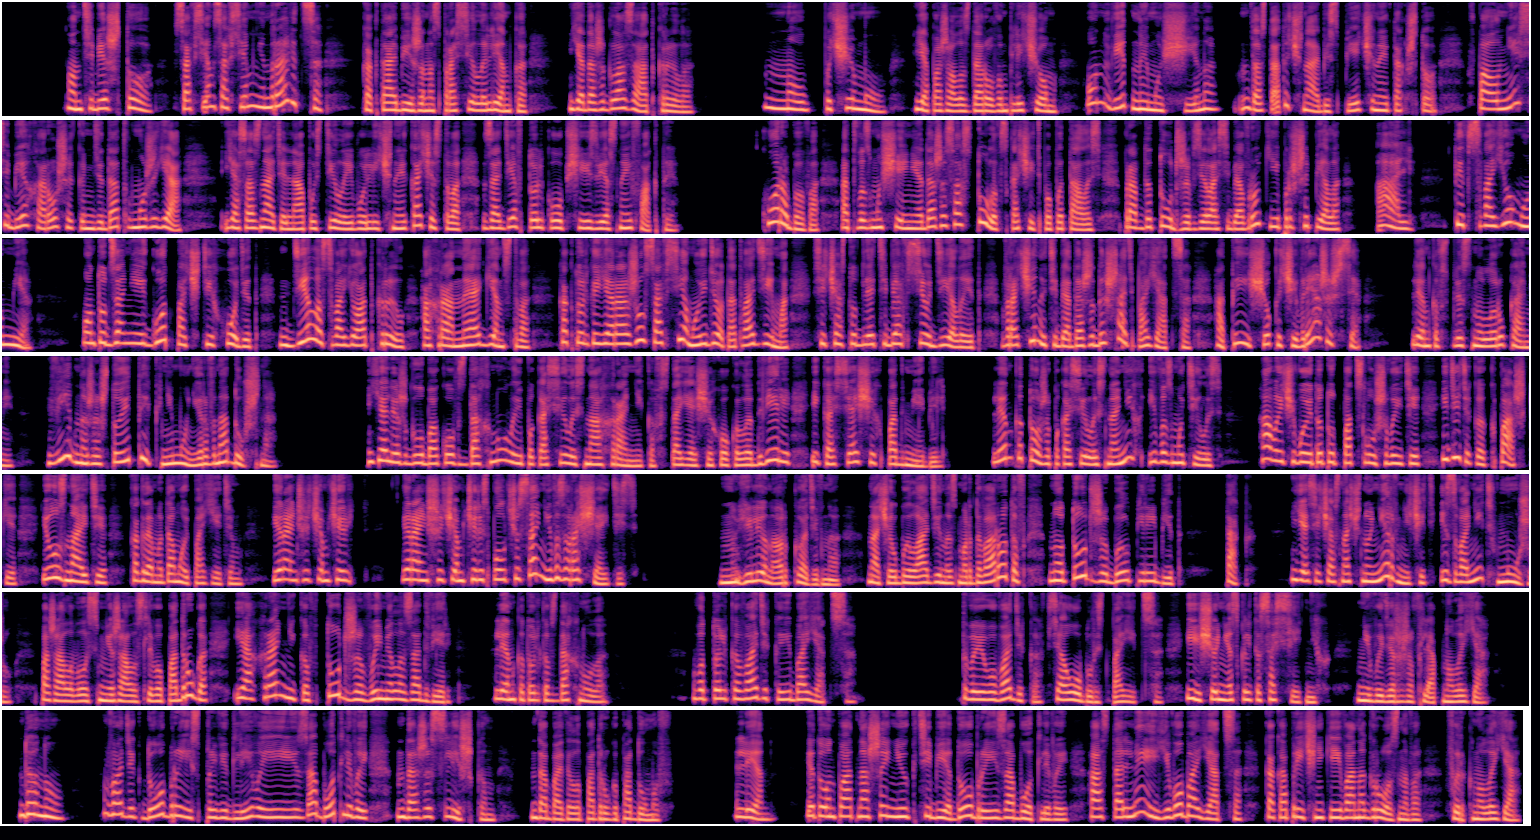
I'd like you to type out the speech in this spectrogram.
«Он тебе что, совсем-совсем не нравится?» — как-то обиженно спросила Ленка. Я даже глаза открыла. «Ну, почему?» — я пожала здоровым плечом. «Он видный мужчина, достаточно обеспеченный, так что вполне себе хороший кандидат в мужья. Я сознательно опустила его личные качества, задев только общеизвестные факты». Коробова от возмущения даже со стула вскочить попыталась, правда, тут же взяла себя в руки и прошипела. «Аль, ты в своем уме? Он тут за ней год почти ходит, дело свое открыл, охранное агентство. Как только я рожу, совсем уйдет от Вадима. Сейчас тут для тебя все делает. Врачи на тебя даже дышать боятся. А ты еще кочевряжешься?» Ленка всплеснула руками. «Видно же, что и ты к нему неравнодушна». Я лишь глубоко вздохнула и покосилась на охранников, стоящих около двери и косящих под мебель. Ленка тоже покосилась на них и возмутилась. «А вы чего это тут подслушиваете? Идите-ка к Пашке и узнайте, когда мы домой поедем. И раньше, чем, чер... и раньше, чем через полчаса не возвращайтесь». «Ну, Елена Аркадьевна», — начал было один из мордоворотов, но тут же был перебит. «Так, я сейчас начну нервничать и звонить мужу. Пожаловалась мне жалостливо подруга, и охранников тут же вымела за дверь. Ленка только вздохнула. Вот только Вадика и боятся. Твоего Вадика вся область боится, и еще несколько соседних, не выдержав, ляпнула я. Да ну, Вадик добрый и справедливый и заботливый, даже слишком, добавила подруга, подумав. Лен, это он по отношению к тебе добрый и заботливый, а остальные его боятся, как опричники Ивана Грозного», — фыркнула я.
